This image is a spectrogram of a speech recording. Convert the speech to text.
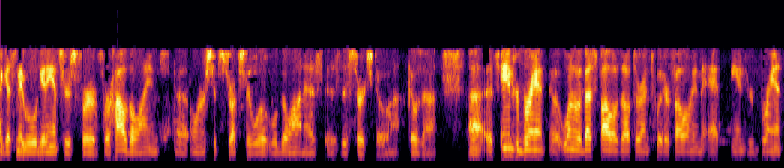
I guess maybe we'll get answers for for how the Lions uh, ownership structure will will go on as as this search go on, goes on. Uh, it's Andrew Brandt, uh, one of the best follows out there on Twitter. Follow him at Andrew Brandt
